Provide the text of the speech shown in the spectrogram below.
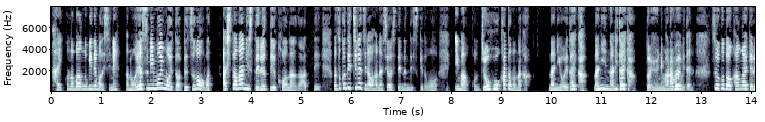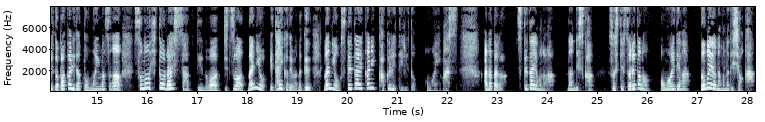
はい、この番組でもですね、あの、おやすみもいもいとは別の、わ明日何捨てるっていうコーナーがあって、あそこでチラチラお話をしてるんですけども、今、この情報過多の中、何を得たいか、何になりたいか、どういうふうに学ぶみたいな、そういうことを考えてる人ばかりだと思いますが、その人らしさっていうのは、実は何を得たいかではなく、何を捨てたいかに隠れていると思います。あなたが捨てたいものは何ですか？そしてそれとの思い出はどのようなものでしょうか？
